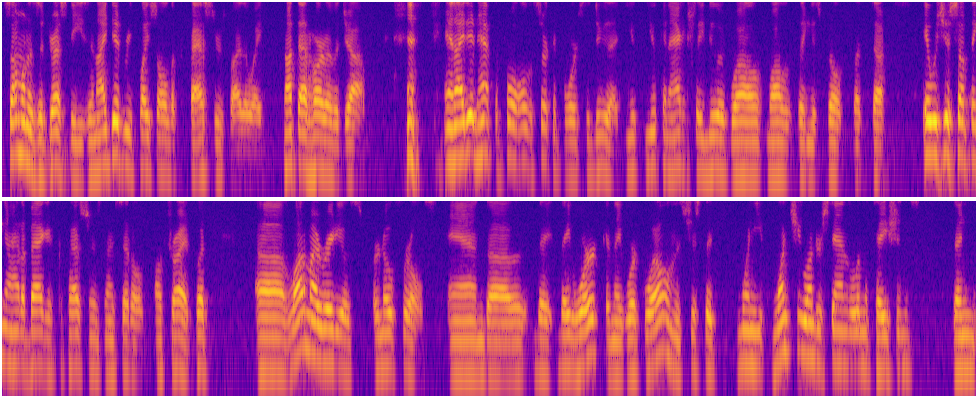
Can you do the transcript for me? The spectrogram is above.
someone has addressed these, and I did replace all the capacitors, by the way. Not that hard of a job. and I didn't have to pull all the circuit boards to do that. You you can actually do it while while the thing is built. But uh, it was just something I had a bag of capacitors and I said I'll I'll try it. But uh, a lot of my radios are no frills and uh, they they work and they work well. And it's just that when you once you understand the limitations, then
